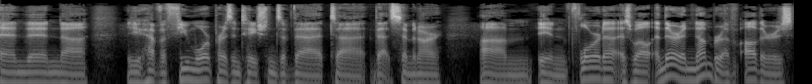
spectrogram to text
and then uh, you have a few more presentations of that uh, that seminar um, in Florida as well. And there are a number of others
